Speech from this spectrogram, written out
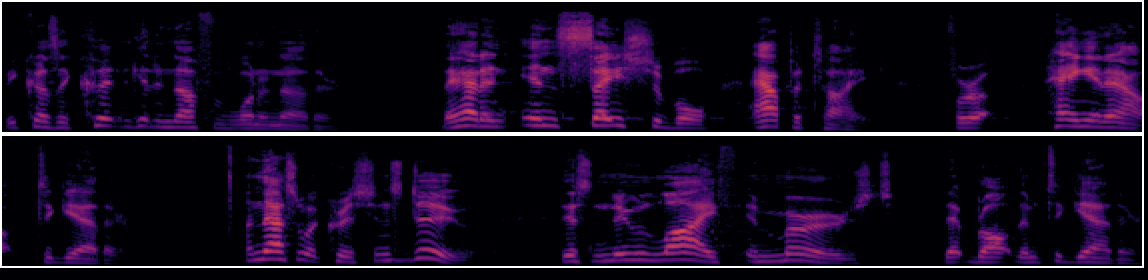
because they couldn't get enough of one another. They had an insatiable appetite for hanging out together. And that's what Christians do. This new life emerged that brought them together.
